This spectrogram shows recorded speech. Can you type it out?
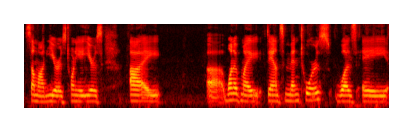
some odd years, 28 years, I, uh, one of my dance mentors was a,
